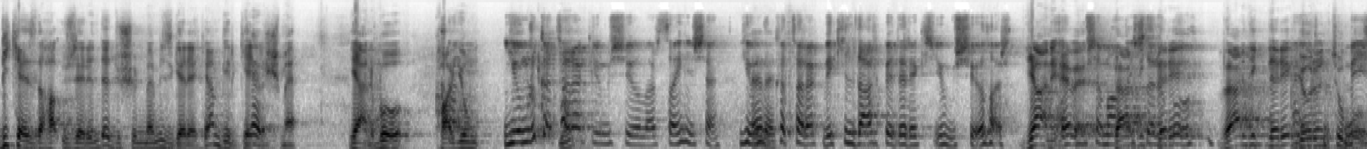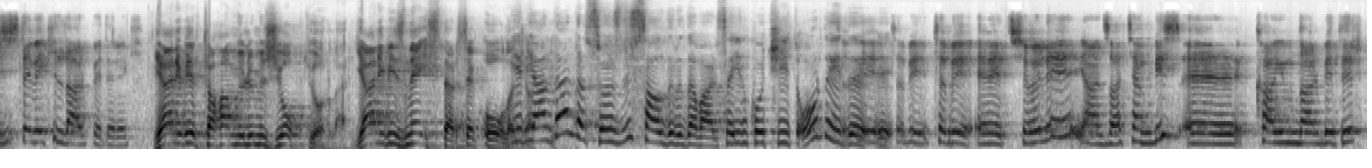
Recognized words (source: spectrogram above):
bir kez daha üzerinde düşünmemiz gereken bir gelişme. Evet. Yani bu kayyum Yumruk atarak Hı? yumuşuyorlar Sayın Şen. Yumruk evet. atarak, vekil darp ederek yumuşuyorlar. Yani, yani evet, verdikleri, bu. verdikleri görüntü bu. Mecliste vekil darp ederek. Yani bir tahammülümüz yok diyorlar. Yani biz ne istersek o olacak. Bir yandan da sözlü saldırı da var. Sayın Koçyiğit oradaydı. Tabii, e, tabii, tabii. Evet, şöyle yani zaten biz e, kayyum darbedir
